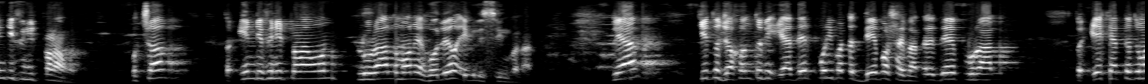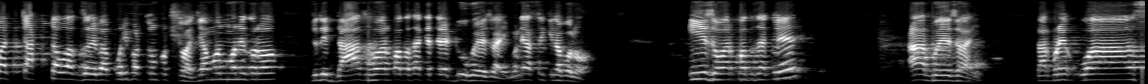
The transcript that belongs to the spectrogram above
ইনডিফিনিট প্রনাউন বুঝছ? তো ইনডিফিনিট প্রনাউন প্লুরাল মনে হলেও এগুলি সিঙ্গুলার ক্লিয়ার কিন্তু যখন তুমি এদের পরিবর্তে দে বসাইবা, তাহলে দে প্লুরাল তো এক্ষেত্রে তোমার চারটা ওয়ার্কজারি বা পরিবর্তন করতে হয়। যেমন মনে করো, যদি ডাজ হওয়ার কথা থাকে, তাহলে ডু হয়ে যায়। মনে আছে কিনা বলো? ইজ হওয়ার কথা থাকলে আর হয়ে যায়। তারপরে ওয়াস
